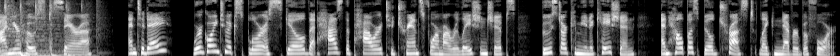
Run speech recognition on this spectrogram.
I'm your host, Sarah, and today we're going to explore a skill that has the power to transform our relationships, boost our communication, and help us build trust like never before.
